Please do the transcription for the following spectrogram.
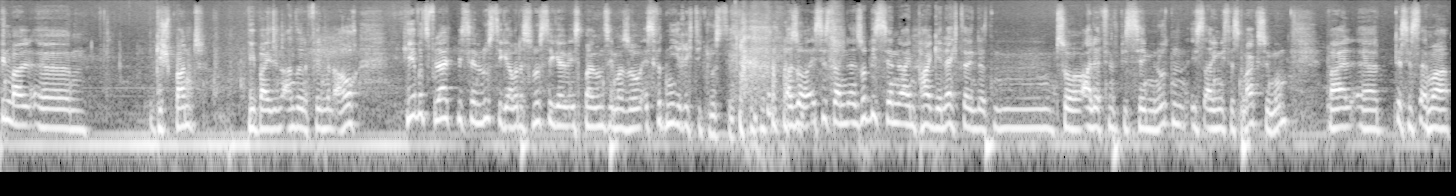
bin mal ähm, gespannt, wie bei den anderen Filmen auch. Hier wird es vielleicht ein bisschen lustiger, aber das Lustige ist bei uns immer so, es wird nie richtig lustig. Also es ist dann so ein bisschen ein paar Gelächter, in der, mm, so alle fünf bis zehn Minuten ist eigentlich das Maximum, weil äh, das ist immer,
